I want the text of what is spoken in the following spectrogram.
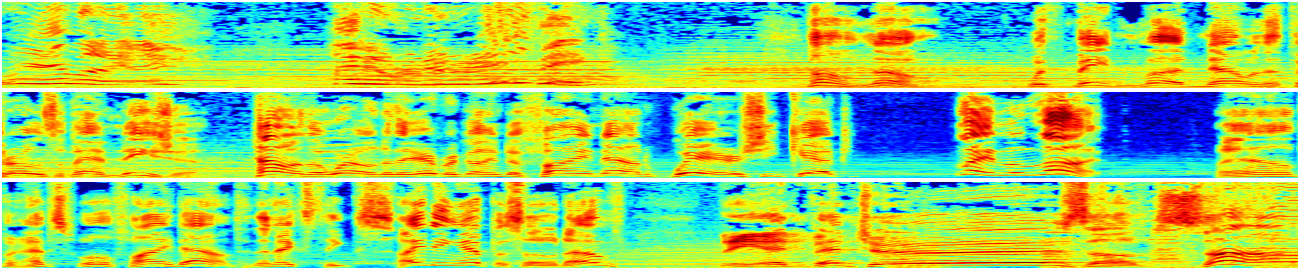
where am I? I? I don't remember anything. Oh no! With Maiden Mud now in the throes of amnesia, how in the world are they ever going to find out where she kept Layla Lott? Well, perhaps we'll find out in the next exciting episode of The Adventures of Sun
